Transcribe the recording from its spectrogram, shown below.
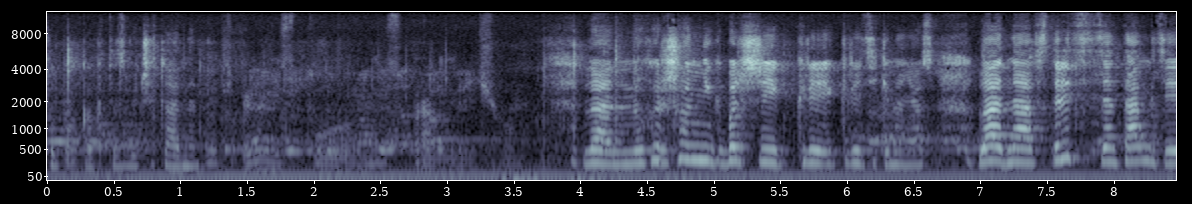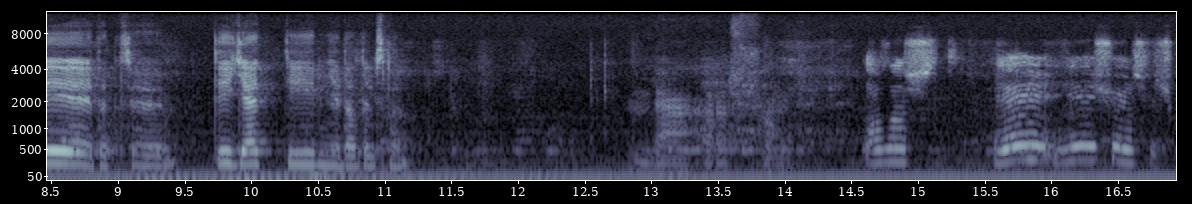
Тупо как-то звучит, ладно. Я теперь не, спо... не исправлю ничего. Ладно, ну хорошо, он не большие кри- критики нанес. Ладно, встретимся там, где этот... э, ты, я, ты мне дал талисман. Да, хорошо. Ну, значит, я, я еще, если что,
